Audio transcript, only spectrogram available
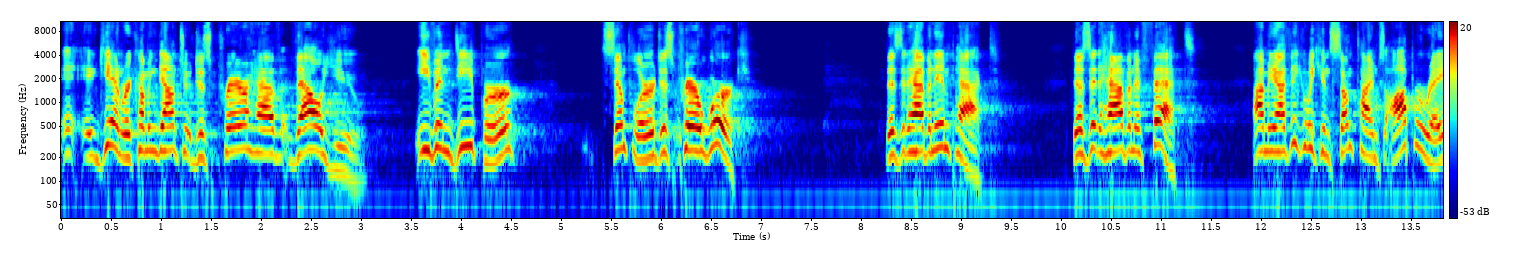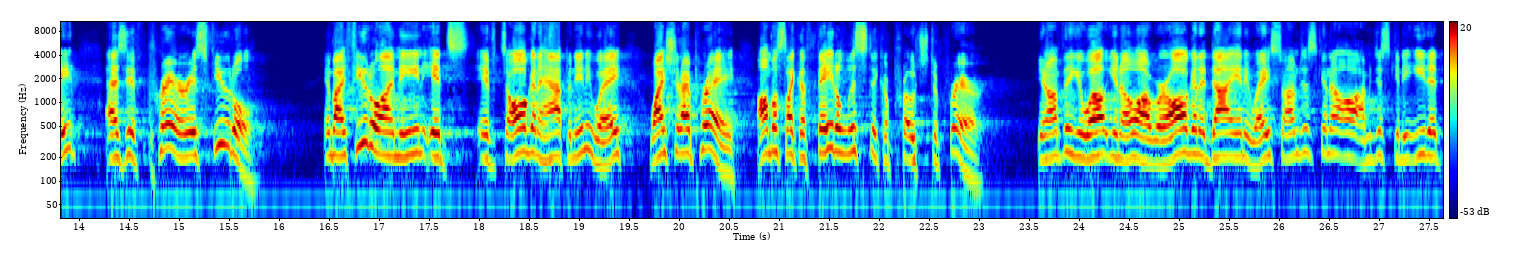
Again, we're coming down to does prayer have value? Even deeper, simpler, does prayer work? Does it have an impact? Does it have an effect? I mean, I think we can sometimes operate as if prayer is futile. And by futile, I mean it's if it's all going to happen anyway, why should I pray? Almost like a fatalistic approach to prayer. You know, I'm thinking, well, you know, uh, we're all going to die anyway, so I'm just going to uh, I'm just going to eat it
